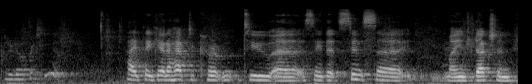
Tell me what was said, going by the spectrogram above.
put it over to you. Hi, thank you. And I have to, to uh, say that since uh, my introduction,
